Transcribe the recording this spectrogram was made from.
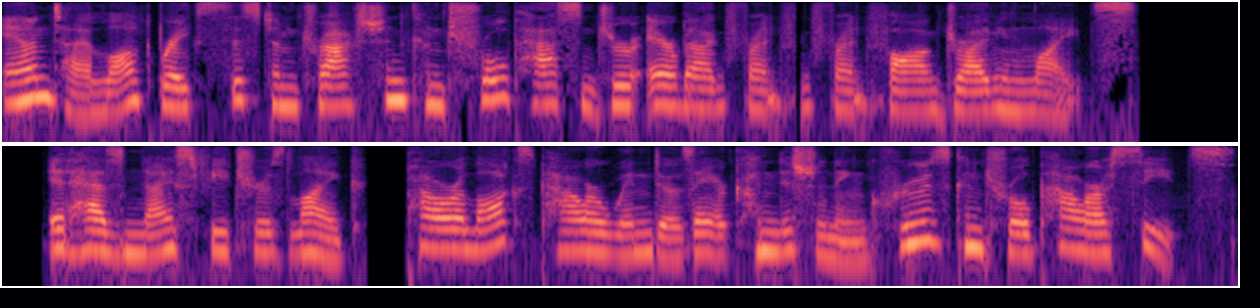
anti-lock brake system, traction control, passenger airbag, front front fog, driving lights. It has nice features like power locks, power windows, air conditioning, cruise control, power seats,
